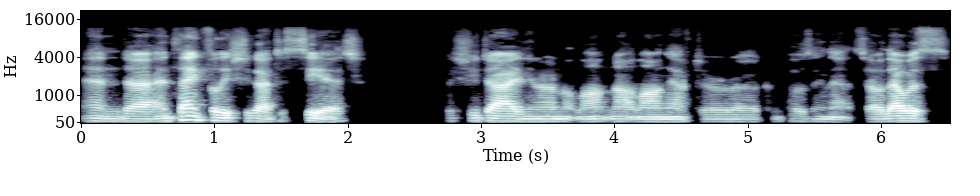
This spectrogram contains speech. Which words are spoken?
and uh, and thankfully she got to see it, but she died, you know, not long, not long after uh, composing that. So that was,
